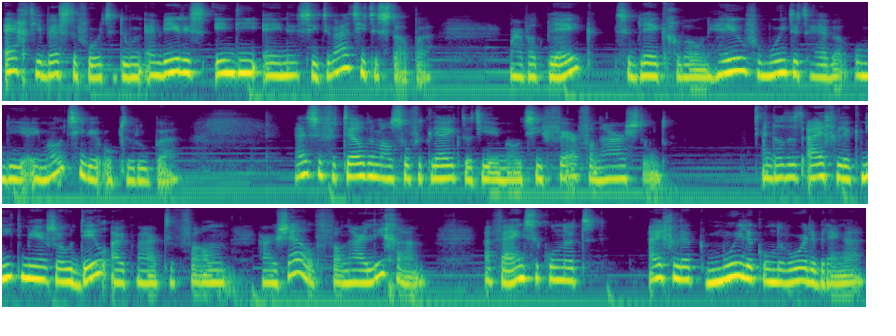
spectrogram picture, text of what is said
echt je beste voor te doen en weer eens in die ene situatie te stappen. Maar wat bleek? Ze bleek gewoon heel veel moeite te hebben om die emotie weer op te roepen. En ze vertelde me alsof het leek dat die emotie ver van haar stond. En dat het eigenlijk niet meer zo deel uitmaakte van haarzelf, van haar lichaam. Afijn, ze kon het eigenlijk moeilijk onder woorden brengen.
